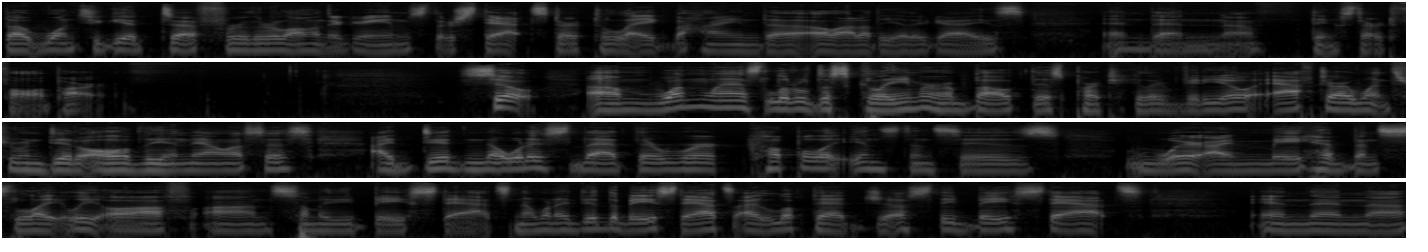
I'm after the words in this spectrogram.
But once you get uh, further along in their games, their stats start to lag behind uh, a lot of the other guys, and then uh, things start to fall apart. So, um, one last little disclaimer about this particular video. After I went through and did all of the analysis, I did notice that there were a couple of instances where I may have been slightly off on some of the base stats. Now, when I did the base stats, I looked at just the base stats and then uh,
